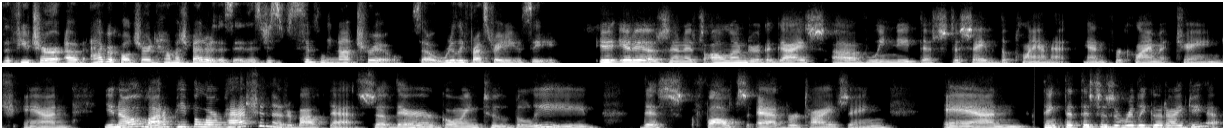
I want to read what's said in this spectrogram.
the future of agriculture and how much better this is. It's just simply not true. So really frustrating to see. It, it is and it's all under the guise of we need this to save the planet and for climate change. And you know, a lot of people are passionate about that. So they're going to believe this false advertising and think that this is a really good idea.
